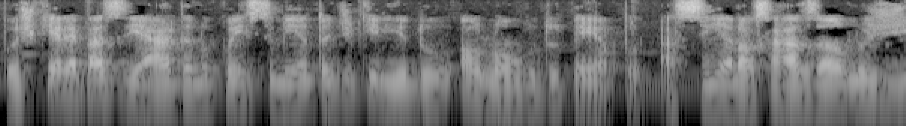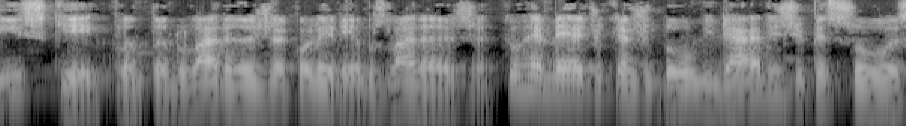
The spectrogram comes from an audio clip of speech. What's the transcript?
pois que ela é baseada no conhecimento adquirido ao longo do tempo. Assim, a nossa razão nos diz que, plantando laranja, colheremos laranja, que o remédio que ajudou milhares de pessoas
